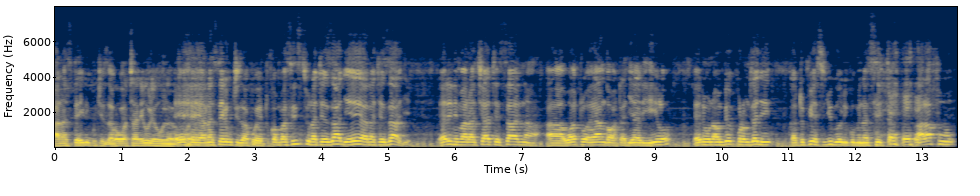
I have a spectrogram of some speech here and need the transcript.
anastahili kucheza Kwa hatari ule ule. eh, anastahili kucheza kwetu, kwamba sisi tunachezaje, yeye anachezaje. Yani ni mara chache sana uh, watu wa Yanga watajali hilo. Yaani unaambia kuna mchezaji katupia sijui goli kumi na sita alafu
